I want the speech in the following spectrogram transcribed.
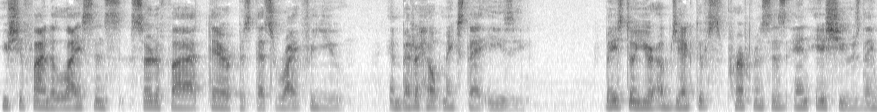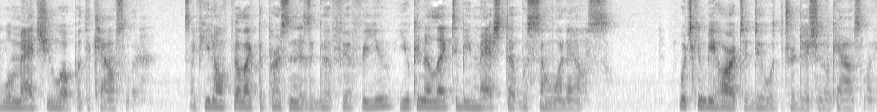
You should find a licensed, certified therapist that's right for you, and BetterHelp makes that easy. Based on your objectives, preferences, and issues, they will match you up with a counselor. If you don't feel like the person is a good fit for you, you can elect to be matched up with someone else, which can be hard to do with traditional counseling.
